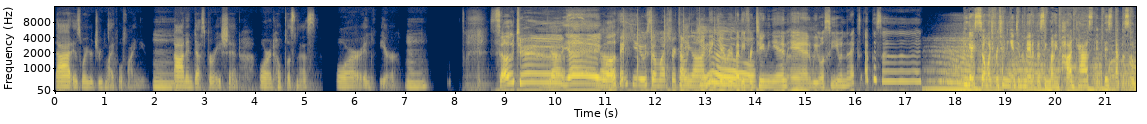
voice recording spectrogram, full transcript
That is where your dream life will find you, mm. not in desperation or in hopelessness or in fear. Mm. So true. Yes. Yay. Yes. Well, thank you so much for coming thank on. You. Thank you, everybody, for tuning in, and we will see you in the next episode. You guys so much for tuning into the Manifesting Money podcast. If this episode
